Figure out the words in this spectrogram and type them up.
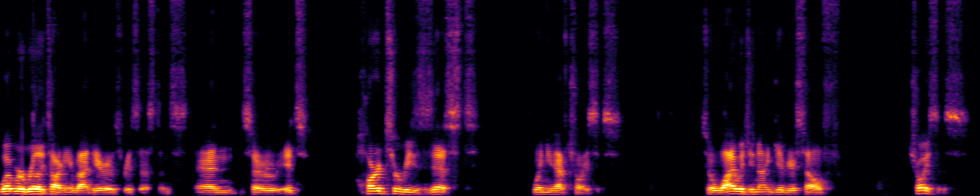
what we're really talking about here is resistance. And so it's hard to resist when you have choices. So why would you not give yourself choices?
